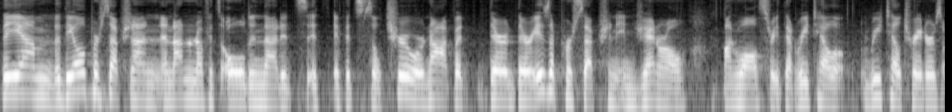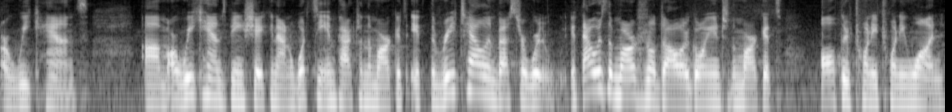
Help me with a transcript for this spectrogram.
The, um, the the old perception, and I don't know if it's old in that it's it, if it's still true or not, but there there is a perception in general on Wall Street that retail retail traders are weak hands. Um, are weak hands being shaken out, and what's the impact on the markets? If the retail investor were, if that was the marginal dollar going into the markets all through 2021,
